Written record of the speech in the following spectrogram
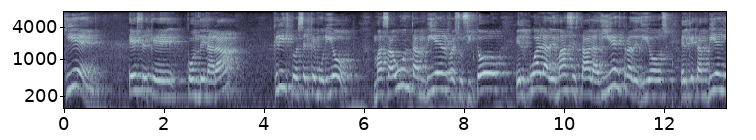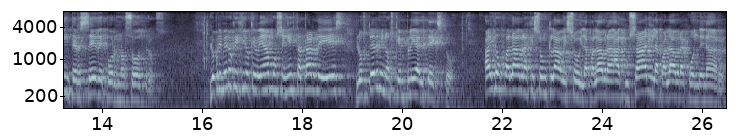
¿Quién es el que condenará? Cristo es el que murió mas aún también resucitó, el cual además está a la diestra de Dios, el que también intercede por nosotros. Lo primero que quiero que veamos en esta tarde es los términos que emplea el texto. Hay dos palabras que son claves hoy, la palabra acusar y la palabra condenar.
